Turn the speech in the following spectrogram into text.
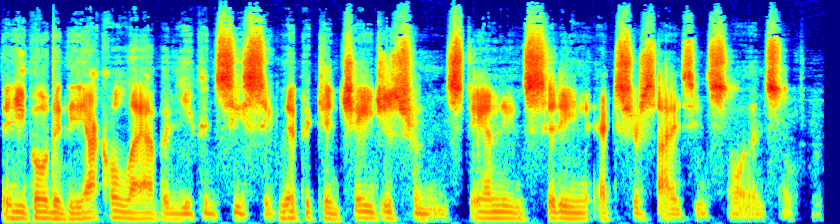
Then you go to the echo lab and you can see significant changes from standing, sitting, exercising, so on and so forth.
